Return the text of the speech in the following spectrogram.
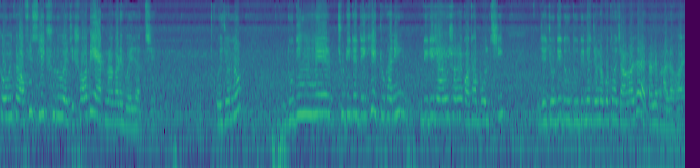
সৌমিকের অফিস লিগ শুরু হয়েছে, সবই এক নাগারে হয়ে যাচ্ছে। ওই জন্য দুদিনের ছুটিতে দেখি একটুখানি দিদি জামাইয়ের সঙ্গে কথা বলছি, যে যদি দুদিনের জন্য কোথাও যাওয়া যায় তাহলে ভালো হয়।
